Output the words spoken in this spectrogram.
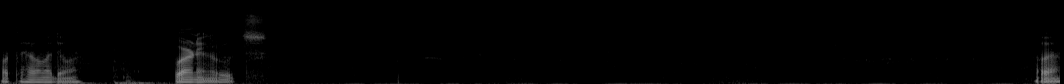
What the hell am I doing? Burning routes. What?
